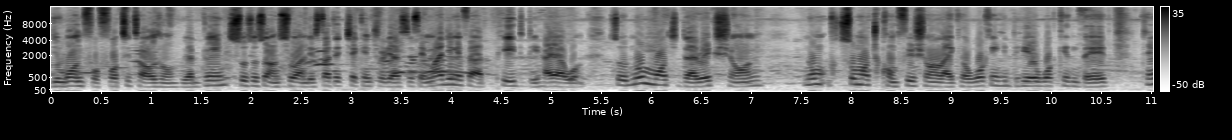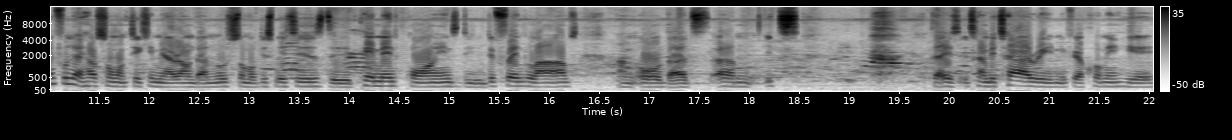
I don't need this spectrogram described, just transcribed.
the one for 40,000. We are doing so, so, so, and so. And they started checking through their system. Imagine if I had paid the higher one. So no much direction, no so much confusion like you're walking here, walking there. Thankfully, I have someone taking me around and knows some of these places, the payment points, the different labs, and all that. Um, it's guys it can be tiring if you're coming here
